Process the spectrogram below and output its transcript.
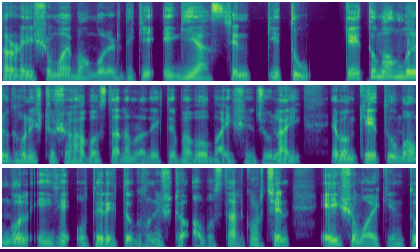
কারণ এই সময় মঙ্গলের দিকে এগিয়ে আসছেন কেতু। কেতু মঙ্গলের ঘনিষ্ঠ সহাবস্থান আমরা দেখতে পাবো বাইশে জুলাই এবং কেতু মঙ্গল এই যে অতিরিক্ত ঘনিষ্ঠ অবস্থান করছেন, এই সময় কিন্তু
